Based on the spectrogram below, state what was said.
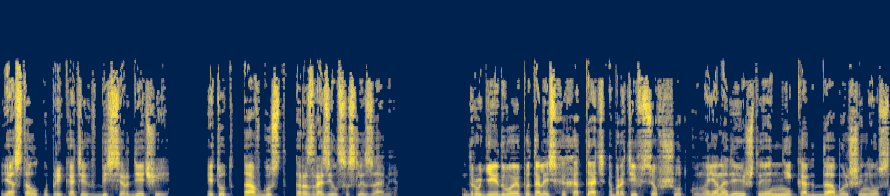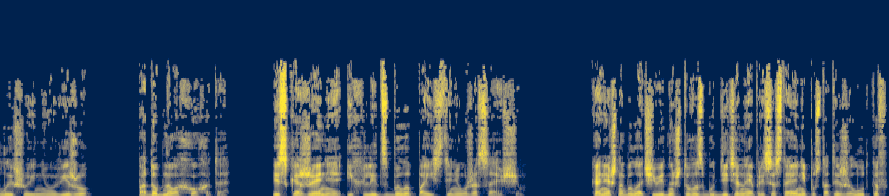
Я стал упрекать их в бессердечии, и тут Август разразился слезами. Другие двое пытались хохотать, обратив все в шутку, но я надеюсь, что я никогда больше не услышу и не увижу подобного хохота. Искажение их лиц было поистине ужасающим. Конечно, было очевидно, что возбудительное при состоянии пустоты желудков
